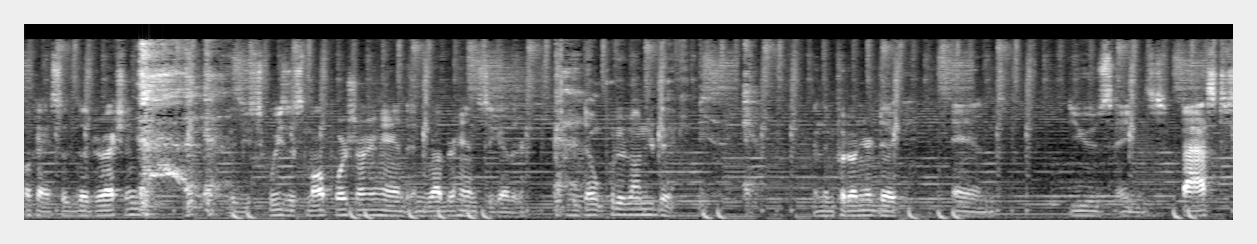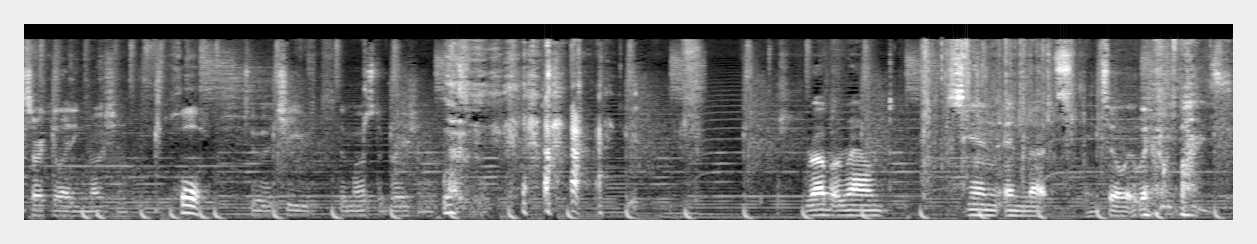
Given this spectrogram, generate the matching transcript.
Okay, so the direction is you squeeze a small portion on your hand and rub your hands together, And don't put it on your dick. and then put it on your dick and use a fast circulating motion Oh. to achieve the most abrasion possible. Rub around skin and nuts until it liquefies.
